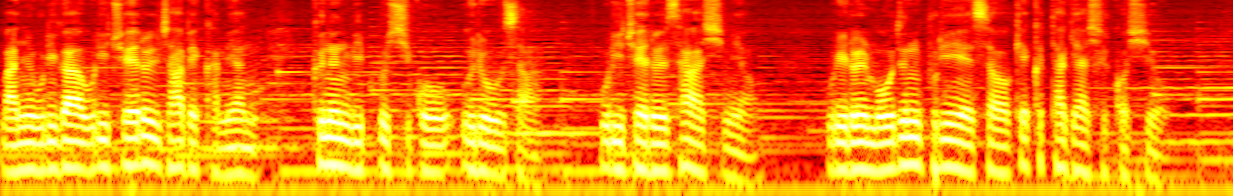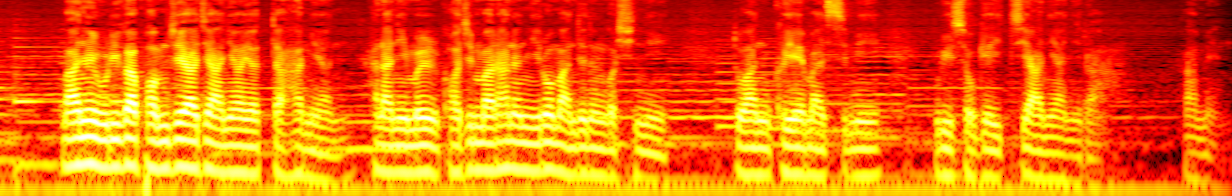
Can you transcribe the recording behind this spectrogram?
만일 우리가 우리 죄를 자백하면 그는 미쁘시고 의로우사 우리 죄를 사하시며 우리를 모든 불의에서 깨끗하게 하실 것이요. 만일 우리가 범죄하지 아니하였다 하면 하나님을 거짓말하는 이로 만드는 것이니 또한 그의 말씀이 우리 속에 있지 아니하니라. 아멘.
